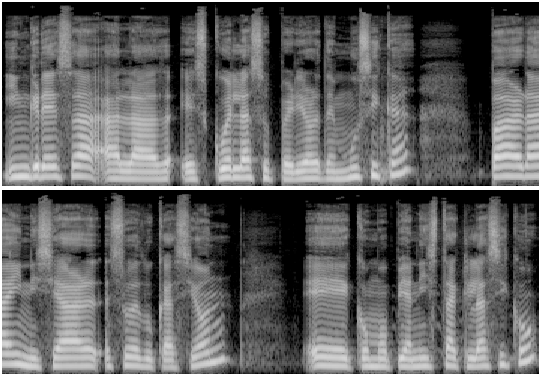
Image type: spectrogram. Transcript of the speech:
ingresa a la Escuela Superior de Música para iniciar su educación eh, como pianista clásico.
